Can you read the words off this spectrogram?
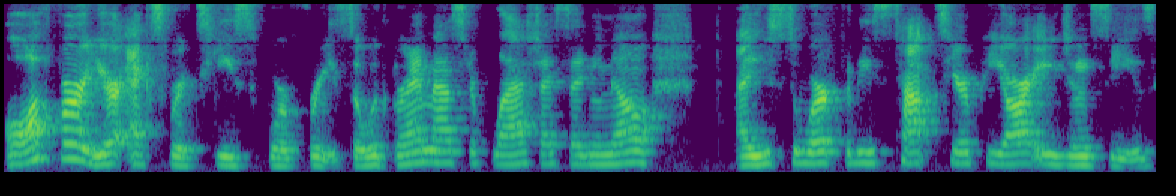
Offer your expertise for free. So with Grandmaster Flash, I said, you know, I used to work for these top tier PR agencies.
